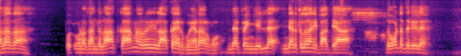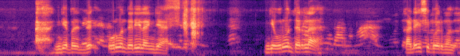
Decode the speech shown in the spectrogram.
அதான் உனக்கு அந்த லாக் கார்னர் லாக் ஆயிருக்கும் இடம் இருக்கும். இந்த இப்போ இங்கே இல்லை. இந்த இடத்துல தான் நீ பார்த்தியா இந்த ஓட்ட தெரியல. இங்கே இப்போ உருவம் தெரியல இங்கே. இங்கே உருவம் தெரியல. கடைசி போயிருக்கும் அது.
